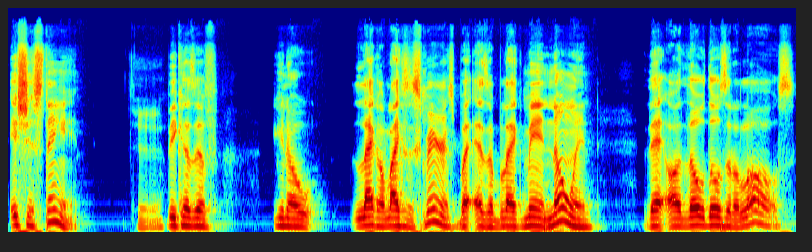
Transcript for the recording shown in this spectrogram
it should stand. Yeah. Because of, you know, lack of life experience, but as a black man knowing that although those are the laws,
